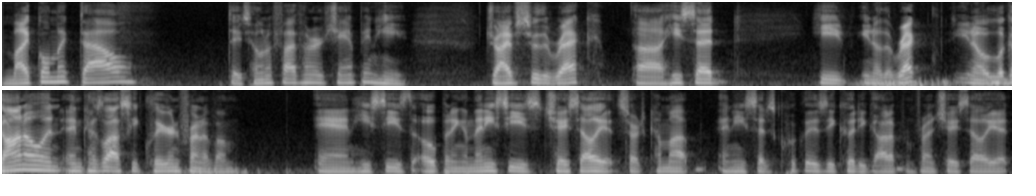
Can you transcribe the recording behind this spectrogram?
Michael McDowell, Daytona 500 champion. He drives through the wreck. Uh, he said he, you know, the wreck, you know, Logano and, and Keselowski clear in front of him, and he sees the opening, and then he sees Chase Elliott start to come up, and he said as quickly as he could, he got up in front of Chase Elliott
